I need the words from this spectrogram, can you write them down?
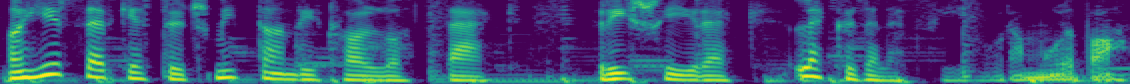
A hírszerkesztő Csmittandit hallották, friss hírek legközelebb fél óra múlva.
